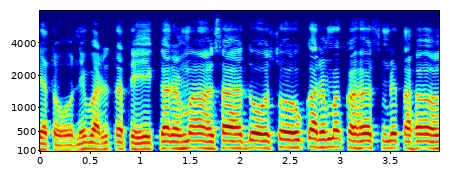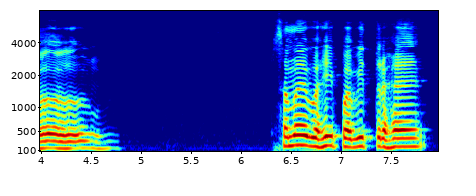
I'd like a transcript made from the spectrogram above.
यतो निवर्तते कर्म स दोषो कर्म कह स्मृत। समय वही पवित्र है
